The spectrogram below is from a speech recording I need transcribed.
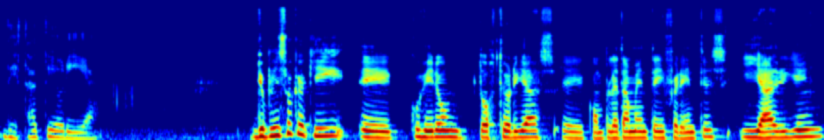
de esta teoría? Yo pienso que aquí eh, cogieron dos teorías eh, completamente diferentes y alguien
